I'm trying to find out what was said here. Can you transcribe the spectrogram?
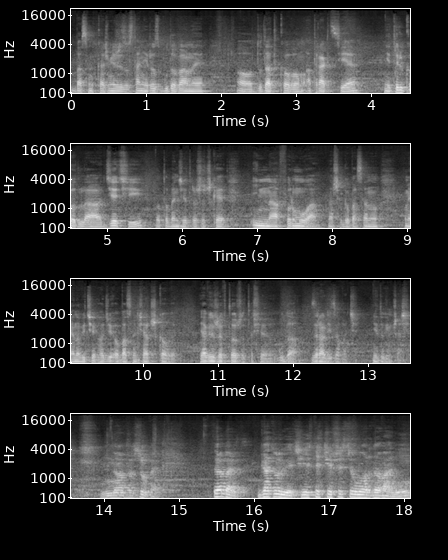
basen w Kazimierzu zostanie rozbudowany o dodatkową atrakcję, nie tylko dla dzieci, bo to będzie troszeczkę inna formuła naszego basenu, mianowicie chodzi o basen siaczkowy. Ja wierzę w to, że to się uda zrealizować w niedługim czasie. No to super. Robert, gratuluję Ci. Jesteście wszyscy umordowani.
